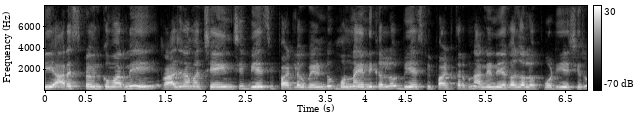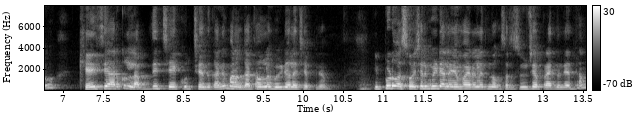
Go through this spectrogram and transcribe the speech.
ఈ ఆర్ఎస్ ప్రవీణ్ కుమార్ని రాజీనామా చేయించి బీఎస్పీ పార్టీలోకి పోయిండు. మొన్న ఎన్నికల్లో బీఎస్పీ పార్టీ తరఫున అన్ని నియోజకవర్గాల్లో పోటీ చేసిరు కేసీఆర్కు లబ్ధి చేకూర్చేందుకని మనం గతంలో వీడియోలో చెప్పినాం. ఇప్పుడు ఆ సోషల్ మీడియాలో ఏం వైరల్ అవుతుందో ఒకసారి చూసే ప్రయత్నం చేద్దాం.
